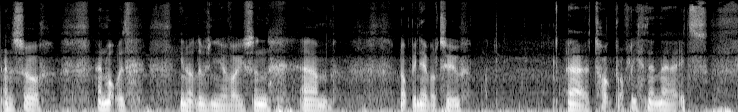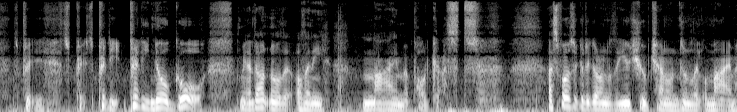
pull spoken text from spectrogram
and so, and what with, you know, losing your voice and um, not being able to uh, talk properly, then uh, it's pretty it's pretty it's pretty, pretty no go. I mean, I don't know of any mime podcasts. I suppose I could have gone onto the YouTube channel and done a little mime.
